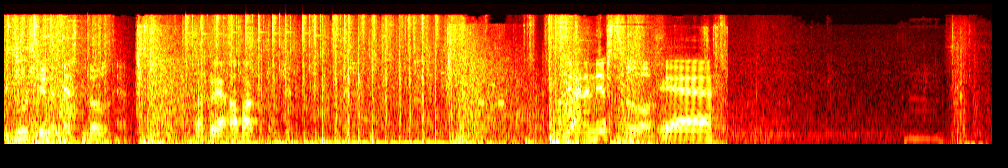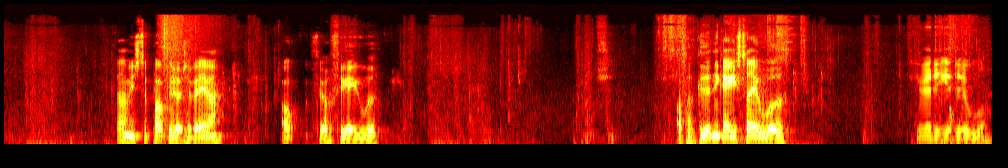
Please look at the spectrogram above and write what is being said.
Det gule skin er næsten død. Ja. Der er flere op, op. Og det, han er næsten død også. Ja. Så er Mr. Popular tilbage, hva'? Åh, oh, det fik jeg ikke uret. shit. Hvorfor gider den ikke registrere uret? Det kan være, det ikke er det ur.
